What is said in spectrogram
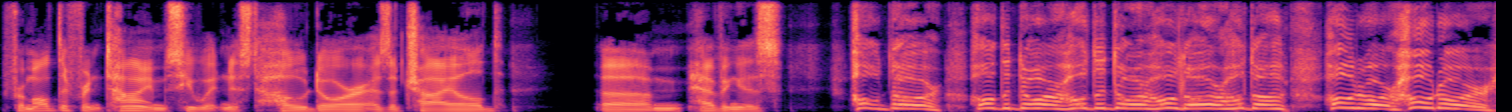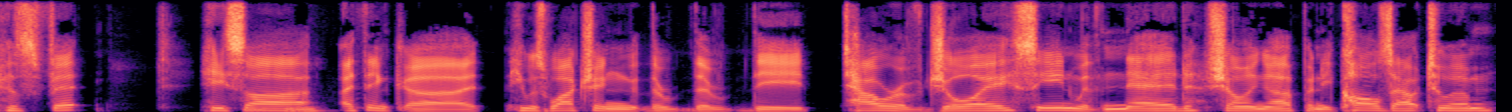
from all different times. He witnessed Hodor as a child, um, having his hold door, hold the door, hold the door, hold door, hold on, Hodor, Hodor, his fit. He saw, I think, uh, he was watching the the the Tower of Joy scene with Ned showing up, and he calls out to him,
